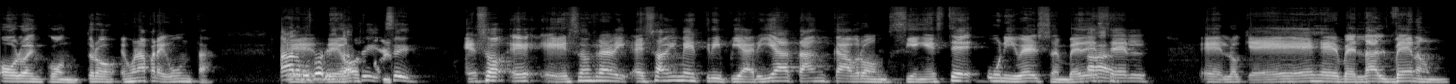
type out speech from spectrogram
o lo encontró. Es una pregunta. Ah, lo eh, puso ahorita, de sí, sí. Eso, eh, eso, eso a mí me tripearía tan cabrón si en este universo, en vez de Ah. ser eh, lo que es, eh, ¿verdad? El Venom,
